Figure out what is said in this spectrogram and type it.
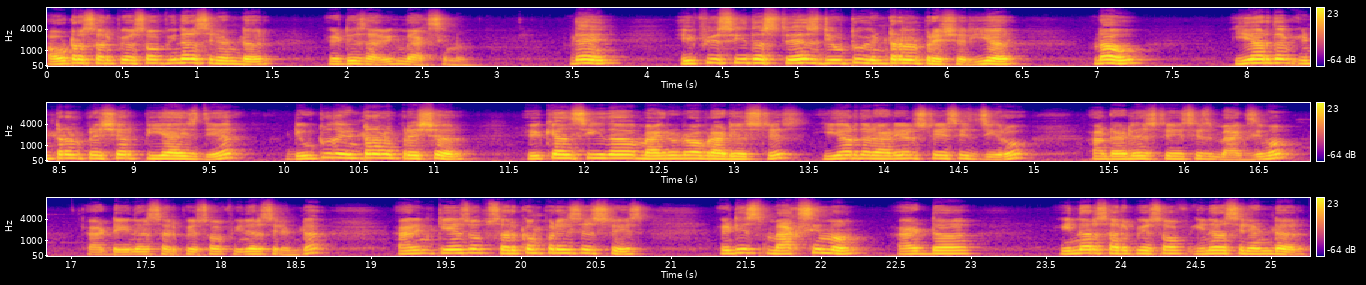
outer surface of inner cylinder it is having maximum. Then if you see the stress due to internal pressure here now here the internal pressure Pi is there. Due to the internal pressure you can see the magnitude of radial stress. Here the radial stress is 0 and radial stress is maximum at the inner surface of inner cylinder. And in case of circumferential stress it is maximum at the inner surface of inner cylinder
